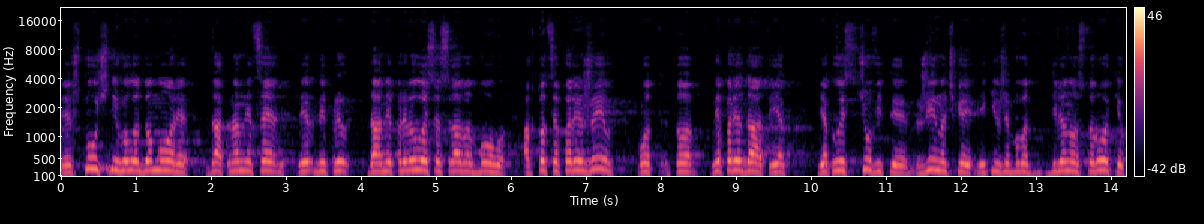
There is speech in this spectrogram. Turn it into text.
е, штучні голодомори, так, нам не це не, не, при- да, не привелося, слава Богу. А хто це пережив, от, то не передати. Як я колись чув від е, жіночки, якій вже було 90 років,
